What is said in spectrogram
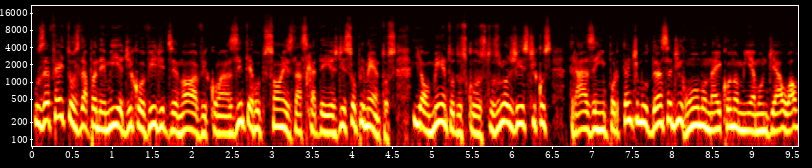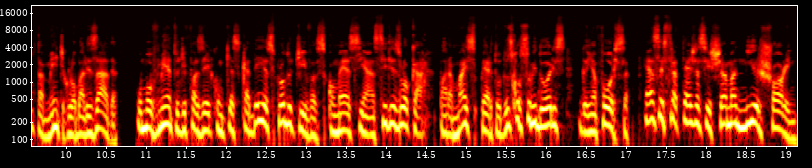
Os efeitos da pandemia de Covid-19, com as interrupções nas cadeias de suprimentos e aumento dos custos logísticos, trazem importante mudança de rumo na economia mundial altamente globalizada. O movimento de fazer com que as cadeias produtivas comecem a se deslocar para mais perto dos consumidores ganha força. Essa estratégia se chama nearshoring,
